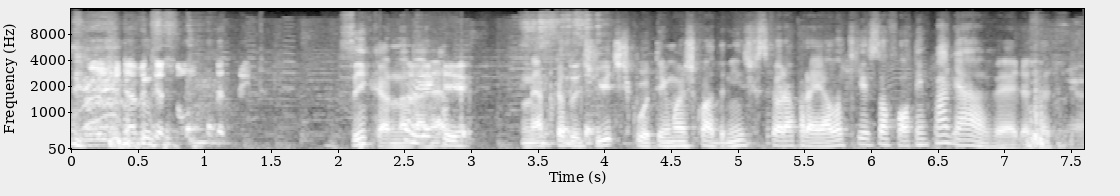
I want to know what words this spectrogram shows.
Hoje deve ter só uns 70. Sim, cara, na, na, época, na época do Dítico, tem umas quadrinhos que você olhar pra ela que só falta empalhar, velho, tadinha.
